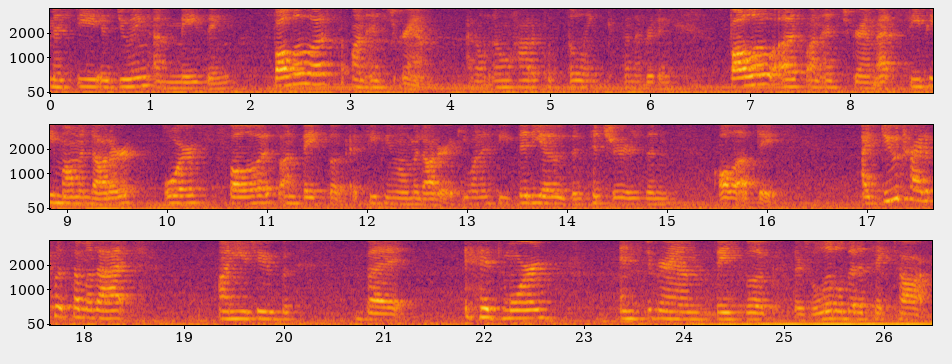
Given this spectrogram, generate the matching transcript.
Miss D is doing amazing. Follow us on Instagram. I don't know how to put the links and everything. Follow us on Instagram at CP Mom and Daughter or follow us on Facebook at CP mom and Daughter if you want to see videos and pictures and all the updates. I do try to put some of that on YouTube, but it's more Instagram, Facebook. There's a little bit of TikTok.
